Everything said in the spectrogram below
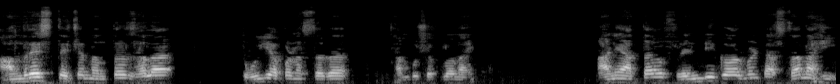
आंध्रेस त्याच्यानंतर झाला तोही आपण असताना थांबू शकलो नाही. आणि आता फ्रेंडली गव्हर्नमेंट असतानाही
